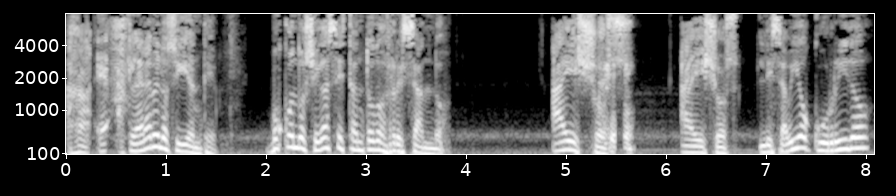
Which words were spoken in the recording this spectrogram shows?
Ajá, eh, aclarame lo siguiente, vos cuando llegaste están todos rezando, a ellos a ellos les había ocurrido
